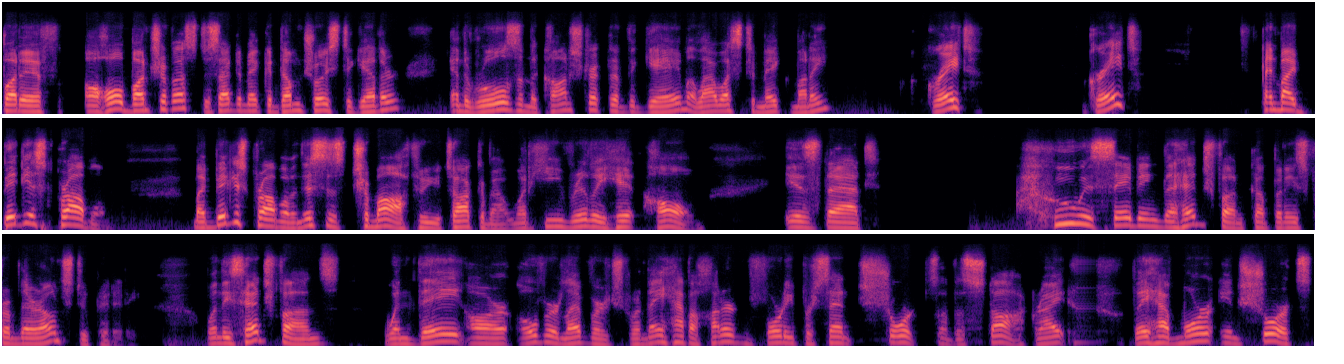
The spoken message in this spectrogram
But if a whole bunch of us decide to make a dumb choice together and the rules and the construct of the game allow us to make money, great. Great. And my biggest problem My biggest problem, and this is Chamath, who you talked about, what he really hit home is that who is saving the hedge fund companies from their own stupidity? When these hedge funds, when they are over leveraged, when they have 140% shorts of a stock, right? They have more in shorts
